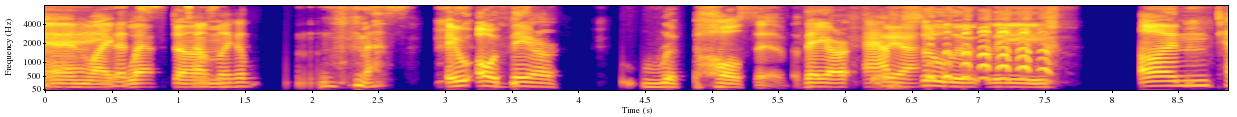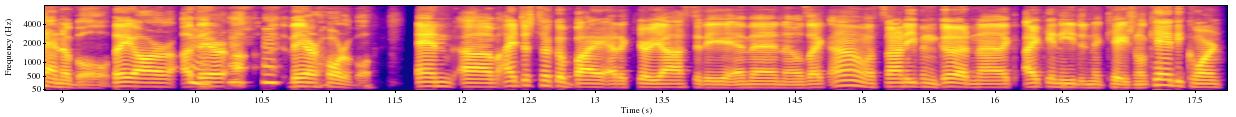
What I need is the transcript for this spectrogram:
and, like, that's- left, sounds um, like a mess. It- oh, they're repulsive. They are Yeah. absolutely untenable. They are they're uh, they are horrible. And um, I just took a bite out of curiosity, and then I was like, "Oh, it's not even good." And I like, I can eat an occasional candy corn.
